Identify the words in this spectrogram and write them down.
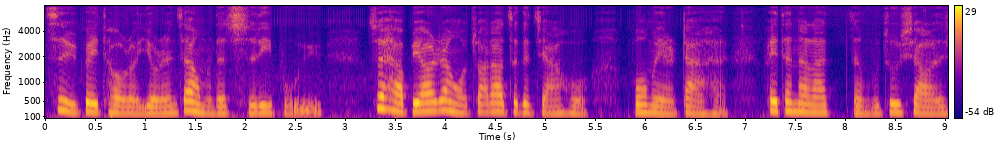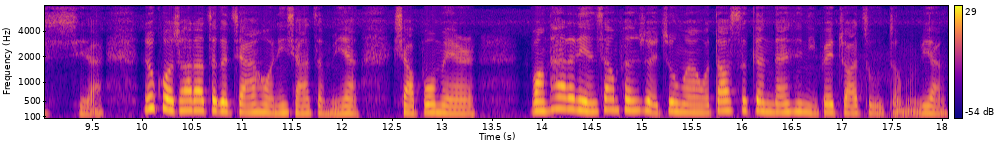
刺鱼被偷了，有人在我们的池里捕鱼。最好不要让我抓到这个家伙！”波梅尔大喊。佩特纳拉忍不住笑了起来。“如果抓到这个家伙，你想怎么样？”小波梅尔往他的脸上喷水柱吗？我倒是更担心你被抓住怎么样。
